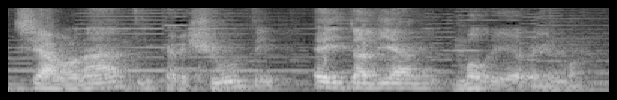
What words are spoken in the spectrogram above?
siamo nati, cresciuti e italiani moriremo.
